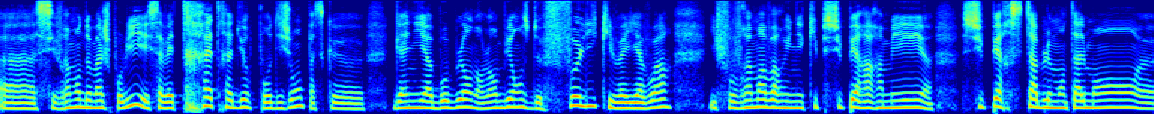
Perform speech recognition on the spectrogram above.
euh, c'est vraiment dommage pour lui et ça va être très très dur pour Dijon parce que gagner à Beaublanc dans l'ambiance de folie qu'il va y avoir, il faut vraiment avoir une équipe super armée, super stable mentalement, euh,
